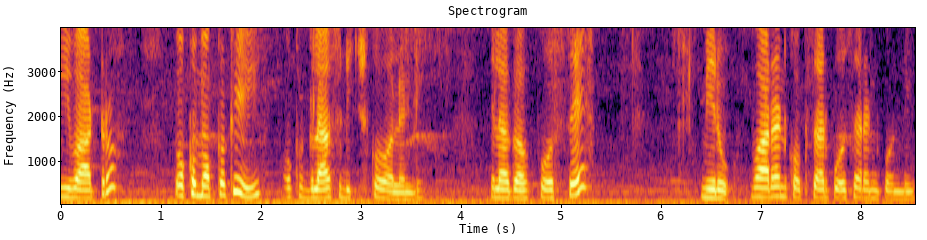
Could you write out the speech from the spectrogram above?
ఈ వాటర్ ఒక మొక్కకి ఒక గ్లాసులు ఇచ్చుకోవాలండి. ఇలాగ పోస్తే మీరు వారానికి ఒకసారి పోసారనుకోండి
